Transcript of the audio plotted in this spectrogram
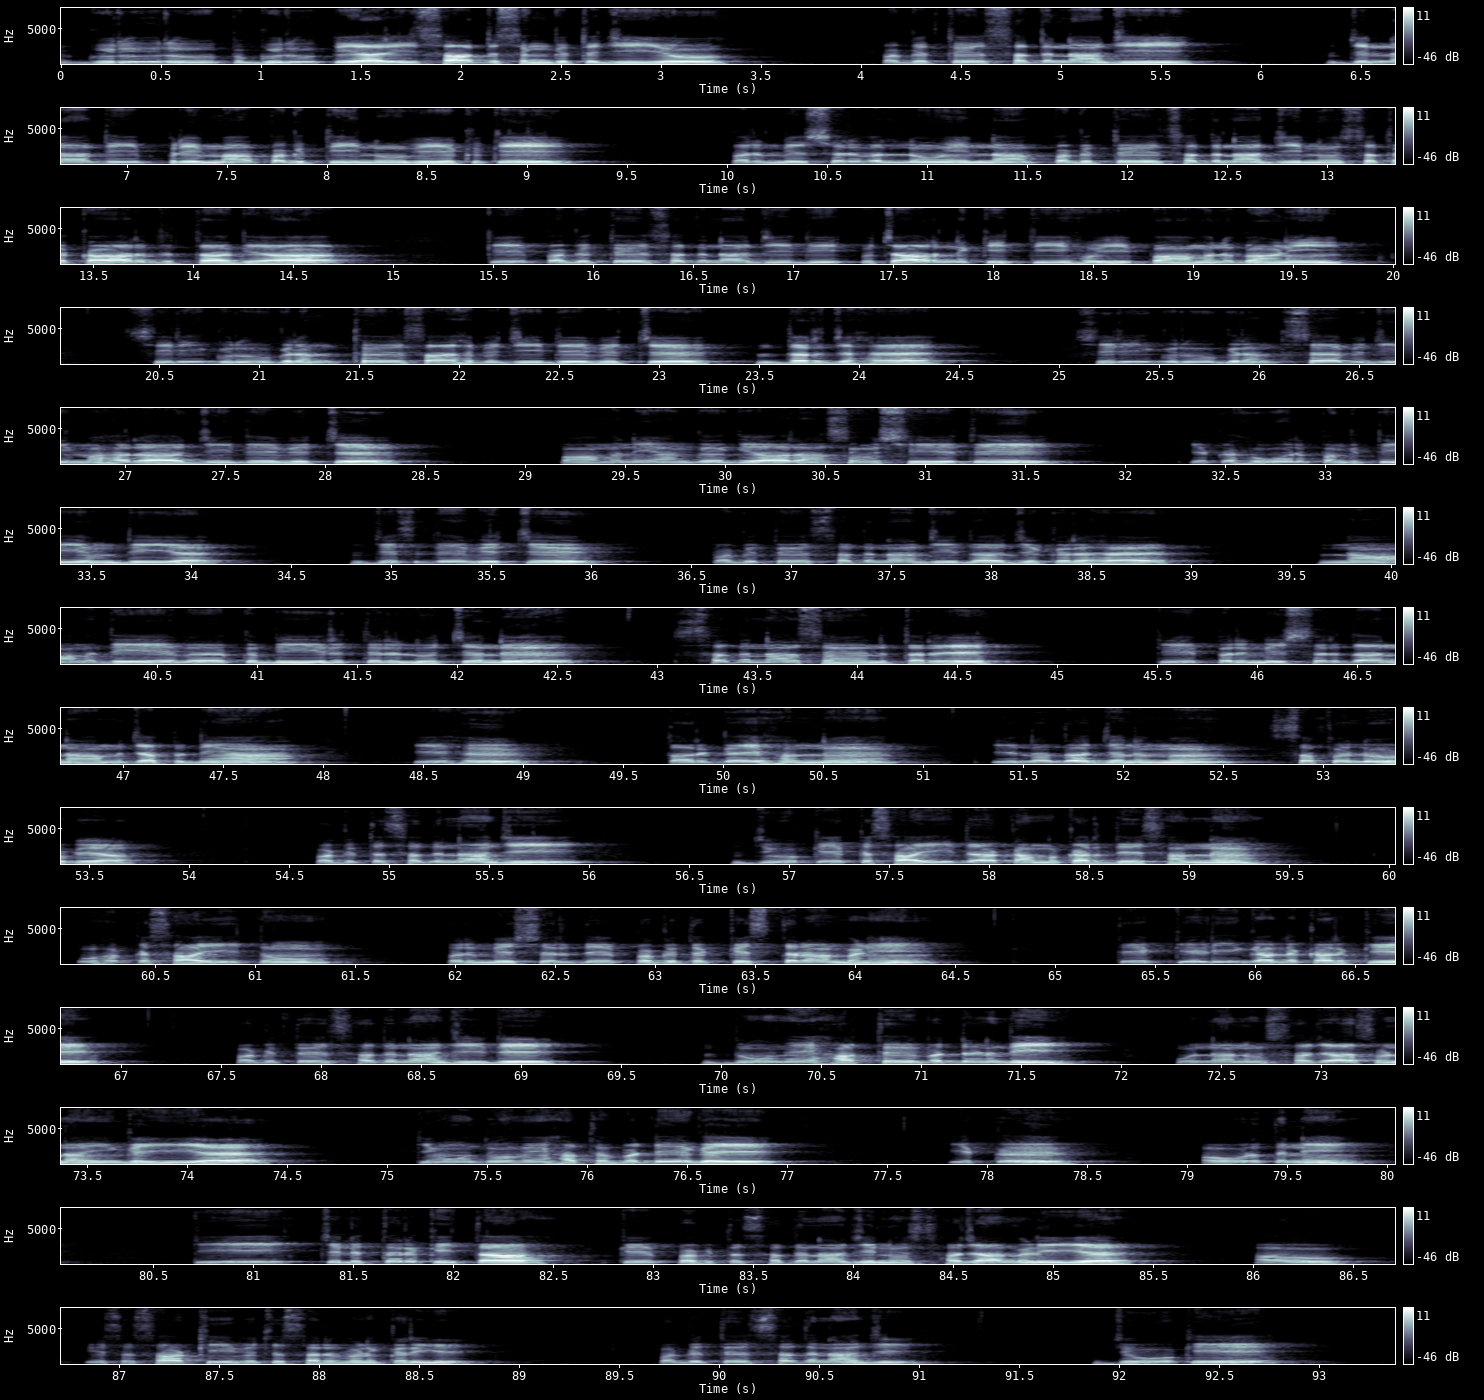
ਗੁਰੂ ਰੂਪ ਗੁਰੂ ਪਿਆਰੀ ਸਾਧ ਸੰਗਤ ਜੀਓ, ਭਗਤ ਸਧਨਾ ਜੀ, ਜਿਨ੍ਹਾਂ ਦੀ ਪ੍ਰੇਮਾ ਭਗਤੀ ਨੂੰ ਵੇਖ ਕੇ ਪਰਮੇਸ਼ਰ ਵੱਲੋਂ ਇਨਾ ਭਗਤ ਸਦਨਾ ਜੀ ਨੂੰ ਸਤਕਾਰ ਦਿੱਤਾ ਗਿਆ ਕਿ ਭਗਤ ਸਦਨਾ ਜੀ ਦੀ ਉਚਾਰਨ ਕੀਤੀ ਹੋਈ ਪਾਵਨ ਬਾਣੀ ਸ੍ਰੀ ਗੁਰੂ ਗ੍ਰੰਥ ਸਾਹਿਬ ਜੀ ਦੇ ਵਿੱਚ ਦਰਜ ਹੈ। ਸ੍ਰੀ ਗੁਰੂ ਗ੍ਰੰਥ ਸਾਹਿਬ ਜੀ ਮਹਾਰਾਜ ਜੀ ਦੇ ਵਿੱਚ ਪਾਵਨ ਅੰਗ 1106 ਤੇ ਇੱਕ ਹੋਰ ਪੰਕਤੀ ਆਉਂਦੀ ਹੈ, ਜਿਸ ਦੇ ਵਿੱਚ ਭਗਤ ਸਦਨਾ ਜੀ ਦਾ ਜ਼ਿਕਰ ਹੈ ਨਾਮਦੇਵ ਕਬੀਰ ਤਿਰਲੋਚਨ, ਸਦਨਾ ਸੈਨ ਤਰੇ ਕਿ ਪਰਮੇਸ਼ਰ ਦਾ ਨਾਮ ਜਪਦਿਆਂ ਇਹ ਤਰ ਗਏ ਹਨ, ਇਹਨਾਂ ਦਾ ਜਨਮ ਸਫਲ ਹੋ ਗਿਆ। ਭਗਤ ਸਦਨਾ ਜੀ ਜੋ ਕਿ ਕਸਾਈ ਦਾ ਕੰਮ ਕਰਦੇ ਸਨ। ਉਹ ਕਸਾਈ ਤੋਂ ਪਰਮੇਸ਼ਰ ਦੇ ਭਗਤ ਕਿਸ ਤਰ੍ਹਾਂ ਬਣੇ ਤੇ ਕਿਹੜੀ ਗੱਲ ਕਰਕੇ ਭਗਤ ਸਧਨਾ ਜੀ ਦੇ ਦੋਵੇਂ ਹੱਥ ਵੱਢਣ ਦੀ ਉਹਨਾਂ ਨੂੰ ਸਜ਼ਾ ਸੁਣਾਈ ਗਈ ਹੈ? ਕਿਉਂ ਦੋਵੇਂ ਹੱਥ ਵੱਢੇ ਗਏ? ਇੱਕ ਔਰਤ ਨੇ ਕੀ ਚਲਿੱਤਰ ਕੀਤਾ ਕਿ ਭਗਤ ਸਧਨਾ ਜੀ ਨੂੰ ਸਜ਼ਾ ਮਿਲੀ ਹੈ? ਆਓ ਇਸ ਸਾਖੀ ਵਿੱਚ ਸਰਵਣ ਕਰੀਏ। ਭਗਤ ਸਦਨਾ ਜੀ, ਜੋ ਕਿ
